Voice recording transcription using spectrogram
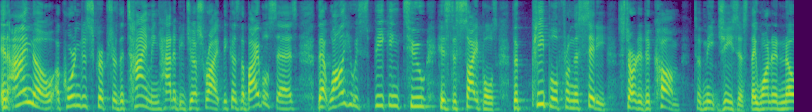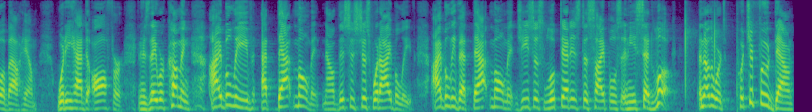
And I know, according to Scripture, the timing had to be just right because the Bible says that while he was speaking to his disciples, the people from the city started to come to meet Jesus. They wanted to know about him, what he had to offer. And as they were coming, I believe at that moment, now this is just what I believe, I believe at that moment, Jesus looked at his disciples and he said, Look, in other words, put your food down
